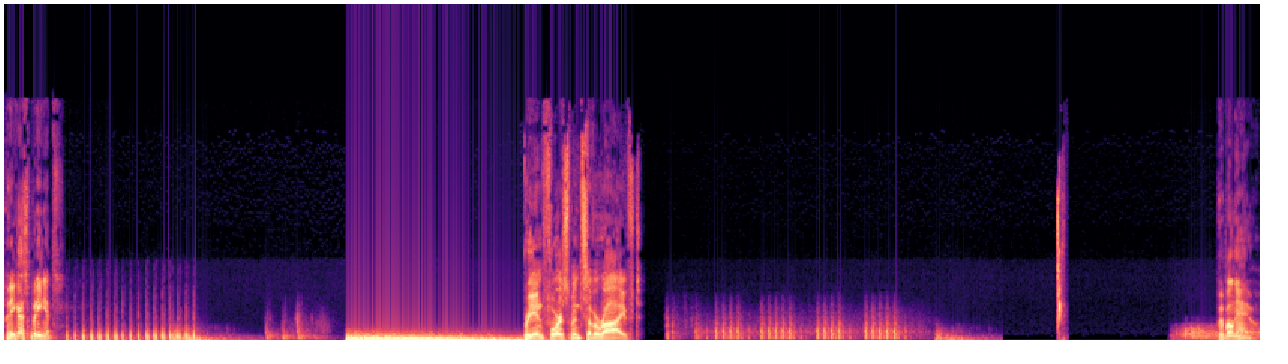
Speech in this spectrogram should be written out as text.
Приказ принят. Reinforcements have arrived. Выполняю.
